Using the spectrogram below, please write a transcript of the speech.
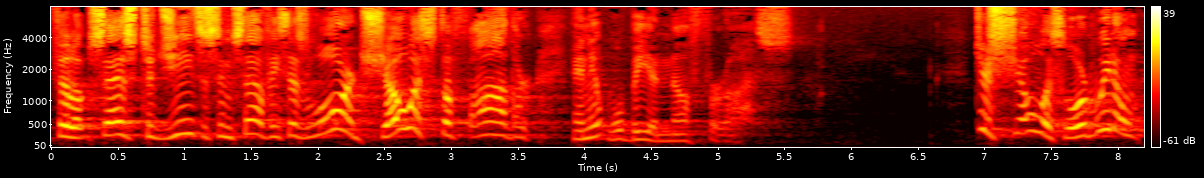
Philip says to Jesus himself, He says, Lord, show us the Father, and it will be enough for us. Just show us, Lord. We don't,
